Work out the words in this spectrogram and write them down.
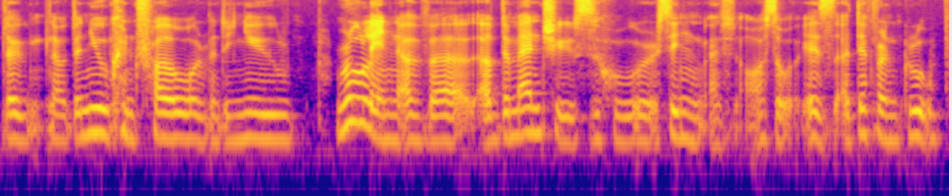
the, you know, the new control or the new ruling of uh, of the Manchus, who were seen as also is a different group.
